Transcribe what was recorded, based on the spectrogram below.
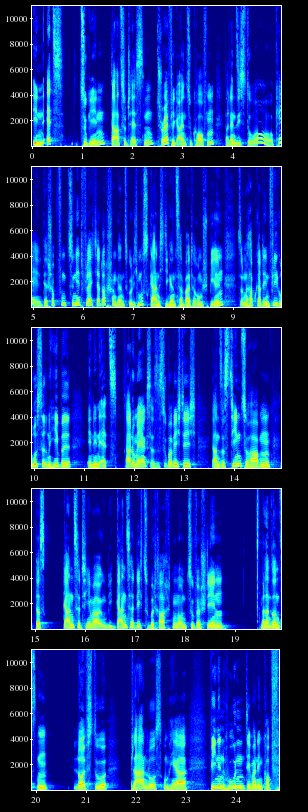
in Ads zu gehen, da zu testen, Traffic einzukaufen, weil dann siehst du, oh, okay, der Shop funktioniert vielleicht ja doch schon ganz gut. Ich muss gar nicht die ganze Zeit weiter rumspielen, sondern habe gerade den viel größeren Hebel in den Ads. Ja, du merkst, es ist super wichtig, da ein System zu haben, das ganze Thema irgendwie ganzheitlich zu betrachten und zu verstehen, weil ansonsten läufst du planlos umher, wie einen Huhn, dem man den Kopf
